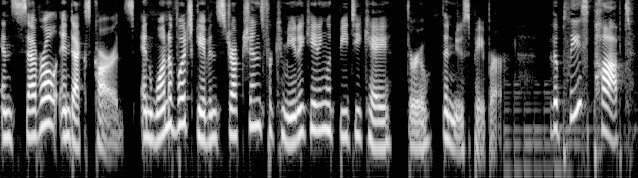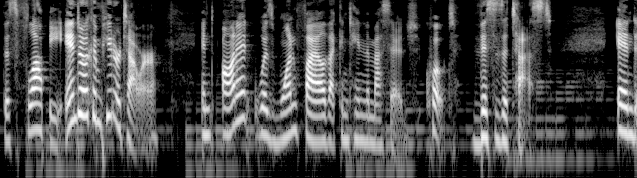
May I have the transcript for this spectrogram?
and several index cards, and one of which gave instructions for communicating with BTK through the newspaper. The police popped this floppy into a computer tower, and on it was one file that contained the message quote, This is a test. And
